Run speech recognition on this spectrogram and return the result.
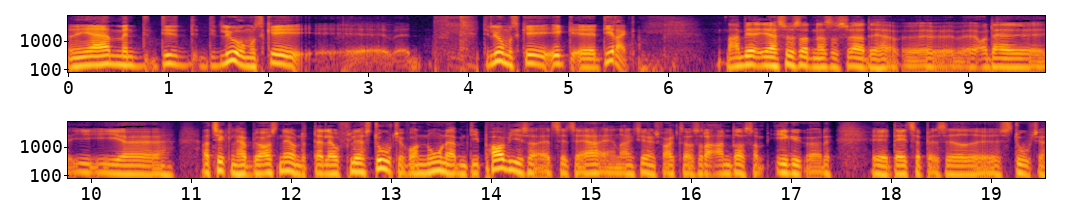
Ja, men de, de, de lyver måske... Øh, de lyver måske ikke øh, direkte. Nej, jeg, jeg synes, at den er så svær, det her. Øh, og der, i, i øh, artiklen her blev også nævnt, at der er lavet flere studier, hvor nogle af dem de påviser, at CTR er en rangeringsfaktor, og så er der andre, som ikke gør det. Øh, databaserede øh, studier.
